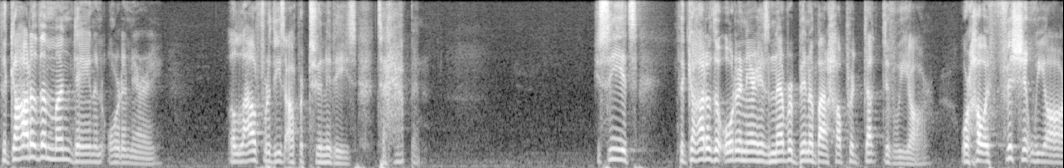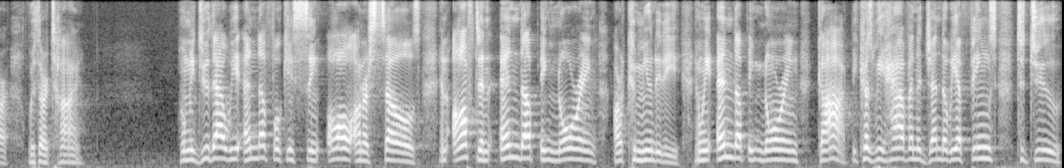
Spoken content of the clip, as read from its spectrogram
the God of the mundane and ordinary allowed for these opportunities to happen. You see, it's the God of the ordinary has never been about how productive we are or how efficient we are with our time. When we do that, we end up focusing all on ourselves and often end up ignoring our community and we end up ignoring God because we have an agenda, we have things to do.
